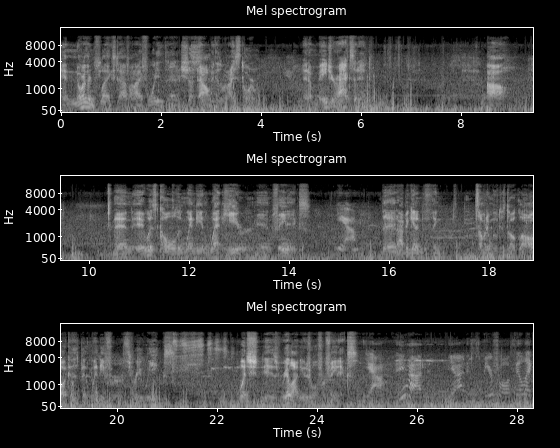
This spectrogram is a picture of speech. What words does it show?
in northern Flagstaff on I-40 that had it shut down because of an ice storm and a major accident. Uh, and it was cold and windy and wet here in Phoenix Yeah. that I've been getting to think somebody moved us to Oklahoma because it's been windy for three weeks, which is real unusual for Phoenix. Yeah. Yeah. Yeah. This is beautiful. I feel like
